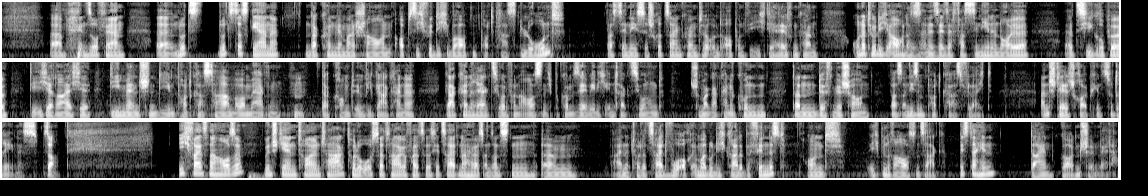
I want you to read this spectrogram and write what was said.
Ähm, insofern äh, nutzt, nutzt das gerne und da können wir mal schauen, ob sich für dich überhaupt ein Podcast lohnt, was der nächste Schritt sein könnte und ob und wie ich dir helfen kann. Und natürlich auch, das ist eine sehr, sehr faszinierende neue Zielgruppe, die ich erreiche, die Menschen, die einen Podcast haben, aber merken, hm, da kommt irgendwie gar keine, gar keine Reaktion von außen. Ich bekomme sehr wenig Interaktion und schon mal gar keine Kunden. Dann dürfen wir schauen, was an diesem Podcast vielleicht an Stellschräubchen zu drehen ist. So. Ich fahre jetzt nach Hause, wünsche dir einen tollen Tag, tolle Ostertage, falls du das hier zeitnah hörst. Ansonsten ähm, eine tolle Zeit, wo auch immer du dich gerade befindest. Und ich bin raus und sag bis dahin, dein Gordon Schönwälder.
